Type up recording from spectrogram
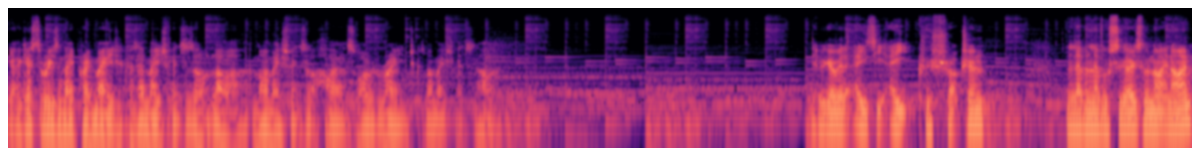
Yeah, I guess the reason they play mage is because their mage defense is a lot lower, and my mage defense is a lot higher, so I would range because my mage defense is higher. Here we go with 88 construction. 11 levels to go till 99.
